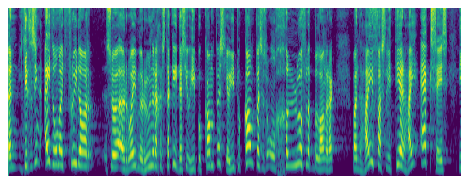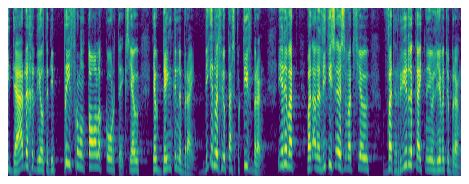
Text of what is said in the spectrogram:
En jy sien uit hom uit vloei daar so 'n rooi meroenerige stukkie, dis jou hippocampus. Jou hippocampus is ongelooflik belangrik want hy fasiliteer, hy access die derde gedeelte, die prefrontale korteks, jou jou denkende brein. Die een wat vir jou perspektief bring. Die een wat wat analities is en wat vir jou wat redelikheid na jou lewe toe bring.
